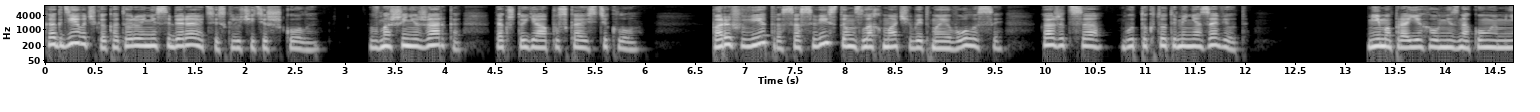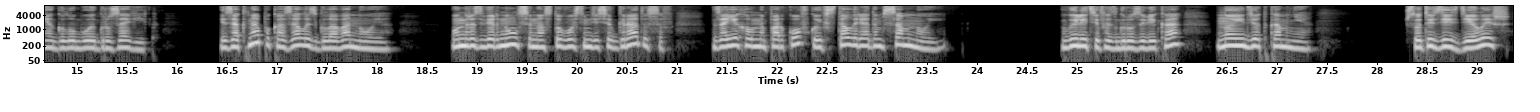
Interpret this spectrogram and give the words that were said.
Как девочка, которую не собираются исключить из школы. В машине жарко, так что я опускаю стекло. Порыв ветра со свистом взлохмачивает мои волосы. Кажется, будто кто-то меня зовет. Мимо проехал незнакомый мне голубой грузовик. Из окна показалась голова Ноя. Он развернулся на 180 градусов, заехал на парковку и встал рядом со мной. Вылетев из грузовика, Ной идет ко мне. «Что ты здесь делаешь?»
